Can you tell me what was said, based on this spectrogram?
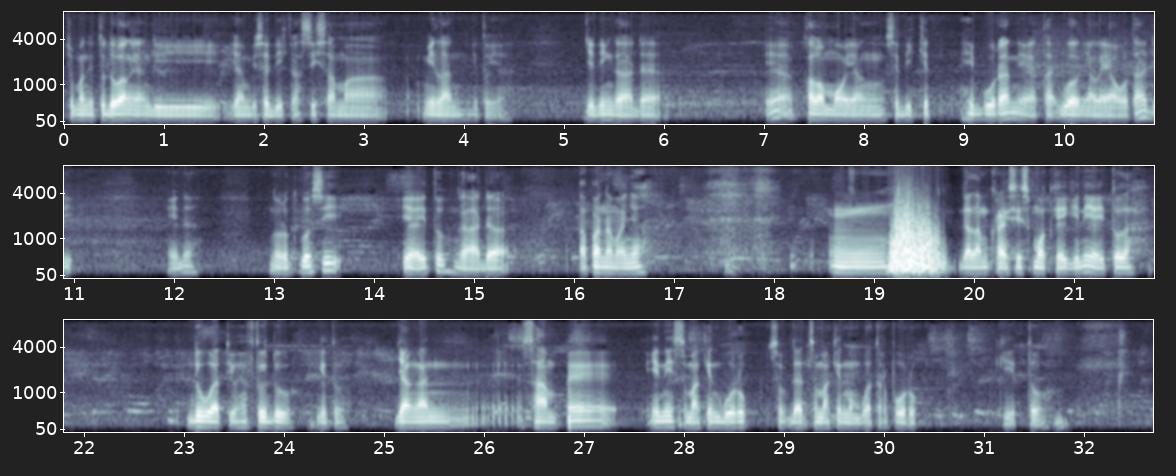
cuman itu doang yang di yang bisa dikasih sama Milan gitu ya. Jadi nggak ada ya kalau mau yang sedikit hiburan ya tak golnya Leao tadi. Ya udah. Menurut gue sih ya itu nggak ada apa namanya hmm, dalam crisis mode kayak gini ya itulah do what you have to do gitu. Jangan sampai ini semakin buruk dan semakin membuat terpuruk gitu.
